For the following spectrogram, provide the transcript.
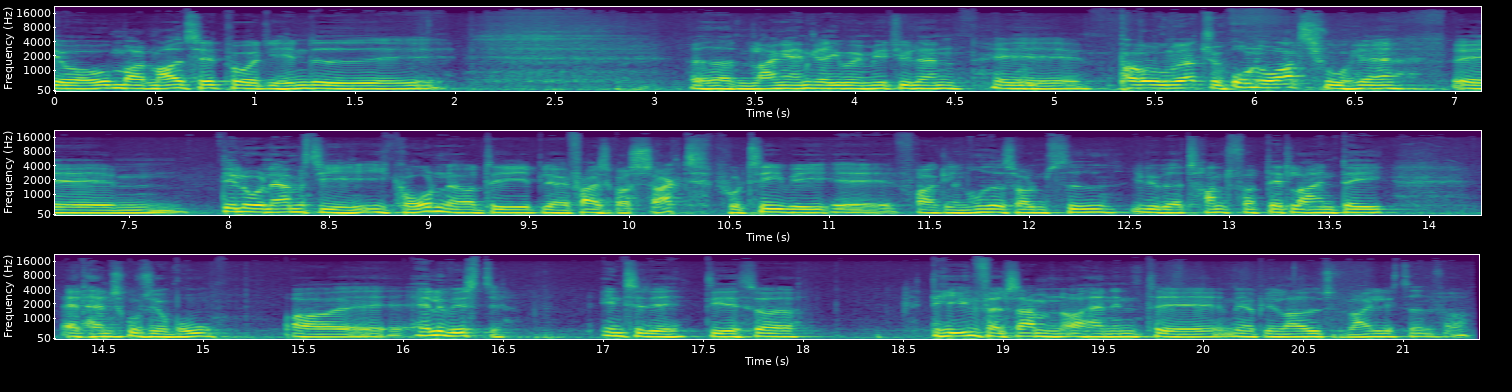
Det var åbenbart meget tæt på, at de hentede øh, hvad hedder den lange angriber i Midtjylland. Øh, Paolo Nacho. Onuachu, ja. Øh, det lå nærmest i, i kortene, og det bliver faktisk også sagt på tv øh, fra Glenn Riddersholms side i løbet af transfer deadline day, at han skulle til Hobro. Og øh, alle vidste indtil det, det, så, det hele faldt sammen, og han endte med at blive lejet ud til Vejle i stedet for.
